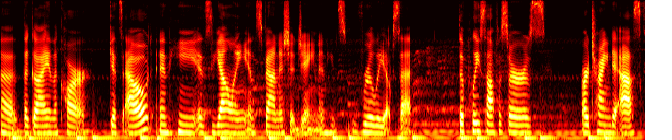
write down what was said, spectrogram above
uh, the guy in the car gets out and he is yelling in Spanish at Jane and he's really upset. The police officers are trying to ask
